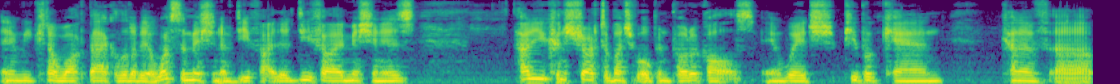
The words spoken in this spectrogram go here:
And we kind of walk back a little bit. What's the mission of DeFi? The DeFi mission is how do you construct a bunch of open protocols in which people can kind of uh,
